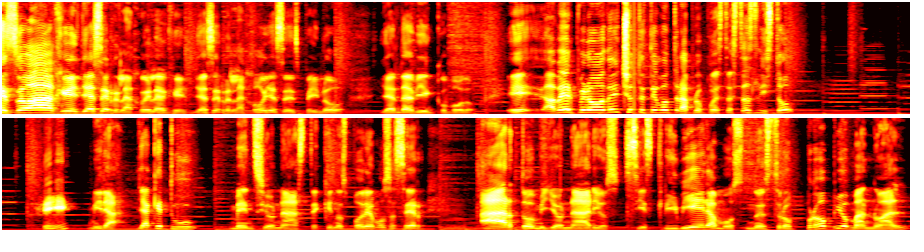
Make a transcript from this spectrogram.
Eso, Ángel. Ya se relajó el Ángel. Ya se relajó, ya se despeinó. Ya anda bien cómodo. Eh, a ver, pero de hecho te tengo otra propuesta. ¿Estás listo? ¿Sí? Mira, ya que tú mencionaste que nos podríamos hacer harto millonarios si escribiéramos nuestro propio manual,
